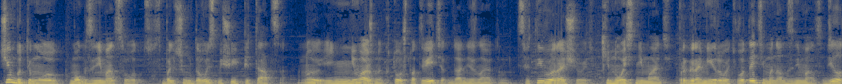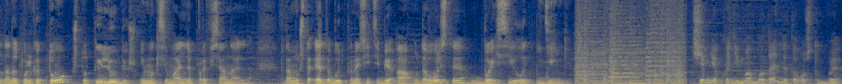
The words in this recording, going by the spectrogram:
чем бы ты мог, мог заниматься вот с большим удовольствием еще и питаться. Ну и неважно, кто что ответит, да, не знаю, там цветы выращивать, кино снимать, программировать. Вот этим и надо заниматься. Делать надо только то, что ты любишь и максимально профессионально. Потому что это будет приносить тебе а. удовольствие, б. силы и деньги чем необходимо обладать для того, чтобы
